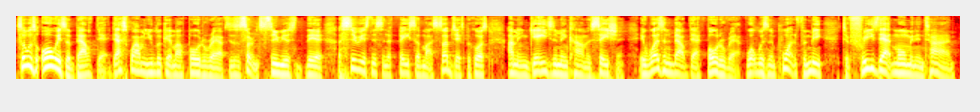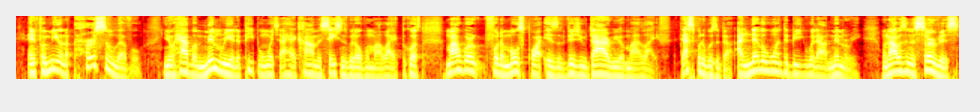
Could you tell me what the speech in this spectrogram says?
So it was always about that. That's why when you look at my photographs, there's a certain serious there, a seriousness in the face of my subjects because I'm engaging them in conversation. It wasn't about that photograph. What was important for me to freeze that moment in time and for me on a personal level you know have a memory of the people in which i had conversations with over my life because my work for the most part is a visual diary of my life that's what it was about i never wanted to be without memory when i was in the service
